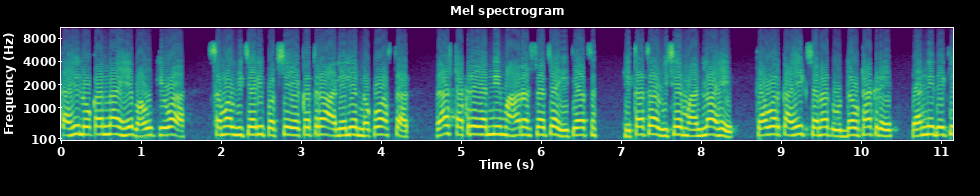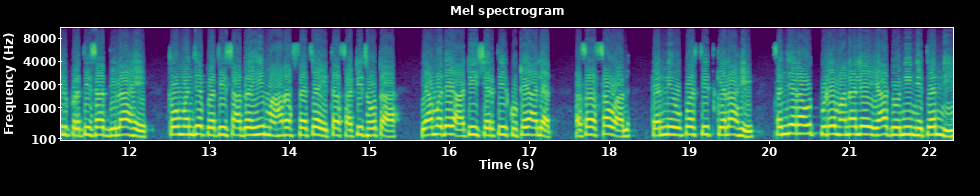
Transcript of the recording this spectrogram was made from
काही लोकांना हे भाऊ किंवा समविचारी पक्ष एकत्र आलेले नको असतात. राज ठाकरे यांनी महाराष्ट्राच्या हिताच हिताचा विषय मांडला आहे. त्यावर काही क्षणात उद्धव ठाकरे यांनी देखील प्रतिसाद दिला आहे. तो म्हणजे प्रतिसादही महाराष्ट्राच्या हितासाठीच होता. यामध्ये अटी शर्ती कुठे आल्यात? असा सवाल त्यांनी उपस्थित केला आहे. संजय राऊत पुढे म्हणाले या दोन्ही नेत्यांनी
